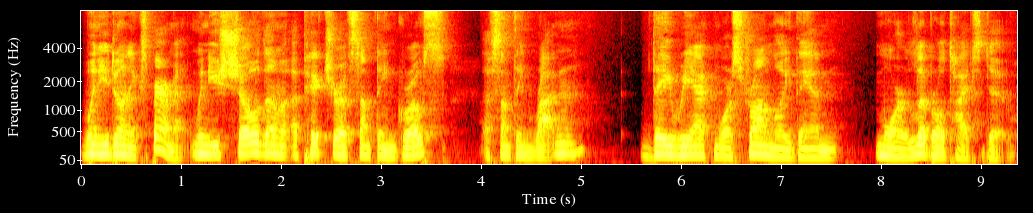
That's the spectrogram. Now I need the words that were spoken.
when you do an experiment, when you show them a picture of something gross, of something rotten, they react more strongly than more liberal types do.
